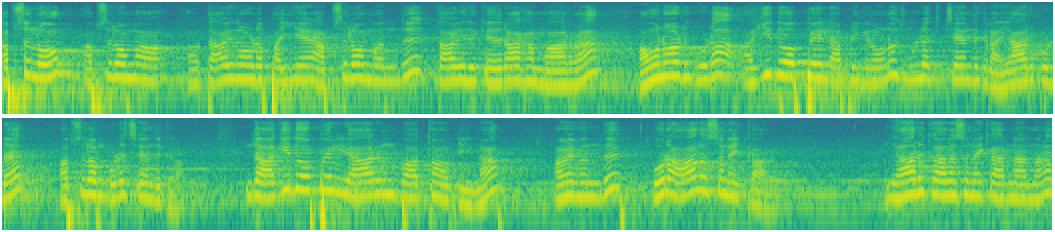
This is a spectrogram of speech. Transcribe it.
அப்சலோம் அப்சலோம் தாவிதனோட பையன் அப்சலோம் வந்து தாவீதுக்கு எதிராக மாறுறான். அவனோடு கூட அகிதோப்பேல் அப்படிங்கிறவனும் உள்ளே சேர்ந்துக்கிறான். யார் கூட? அப்சலோம் கூட சேர்ந்துக்கிறான். இந்த அகிதோப்பேல் யாருன்னு பார்த்தோம் அப்படின்னா அவன் வந்து ஒரு ஆலோசனைக்காரன். யாருக்கு ஆலோசனைக்காரனாக இருந்தானா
